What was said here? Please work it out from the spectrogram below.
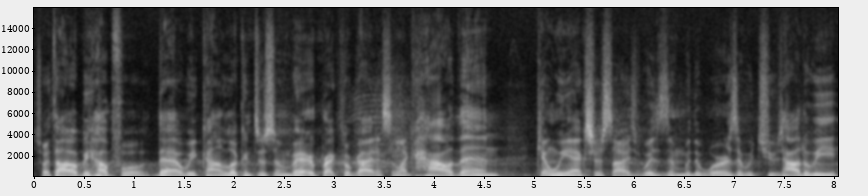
So I thought it would be helpful that we kind of look into some very practical guidance and like how then can we exercise wisdom with the words that we choose? How do we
